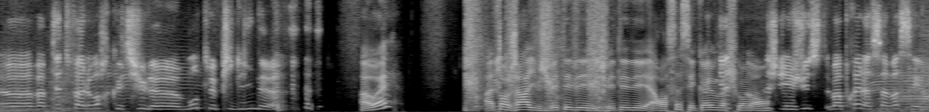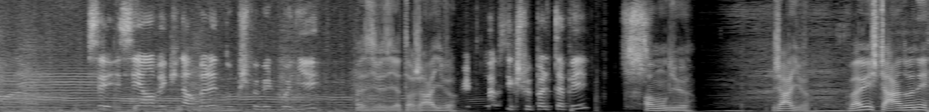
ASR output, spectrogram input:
Euh, va peut-être falloir que tu le montes le piglin. Ah ouais? Attends j'arrive, je vais t'aider, je vais t'aider. Alors ça c'est quand même vachement marrant. J'ai juste. Bah après là ça va, c'est un. C'est c'est un avec une arbalète donc je peux m'éloigner. Vas-y vas-y, attends j'arrive. Le problème c'est que je peux pas le taper. Oh mon dieu. J'arrive. Bah oui je t'ai rien donné.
